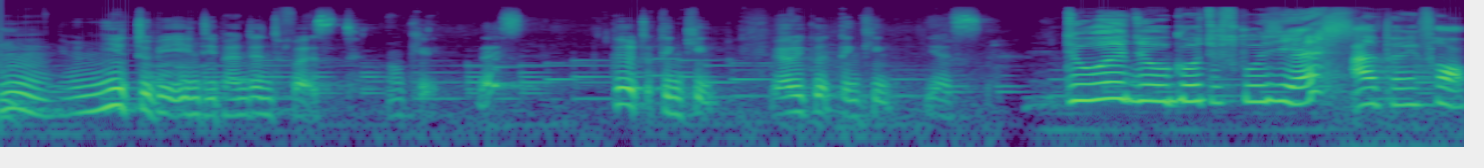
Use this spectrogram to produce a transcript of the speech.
Mm, you need to be independent first. Okay, that's good thinking. Very good thinking. Yes. Do you go to school? Yes. I'm primary four.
